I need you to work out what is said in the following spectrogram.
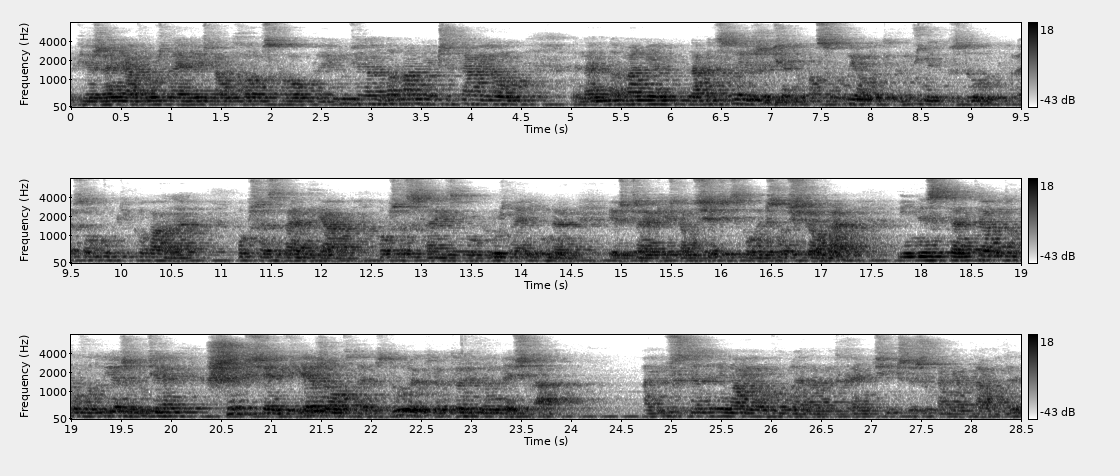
wierzenia w różne jakieś tam horoskopy. I ludzie normalnie czytają, normalnie nawet swoje życie dopasowują do tych różnych bzdur, które są publikowane poprzez media, poprzez Facebook, różne inne jeszcze jakieś tam sieci społecznościowe. I niestety, ale to powoduje, że ludzie szybciej wierzą w te bzdury, które ktoś wymyśla, a już wtedy nie mają w ogóle nawet chęci czy szukania prawdy,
